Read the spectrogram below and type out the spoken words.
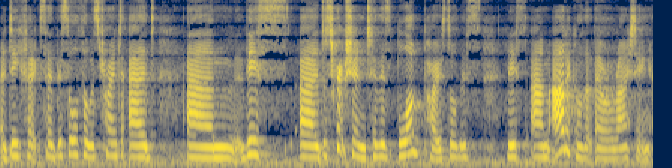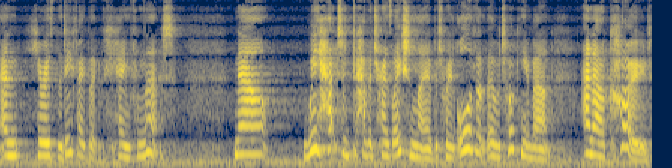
A defect said this author was trying to add um, this uh, description to this blog post or this, this um, article that they were writing. And here is the defect that came from that. Now, we had to have a translation layer between all of that they were talking about and our code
